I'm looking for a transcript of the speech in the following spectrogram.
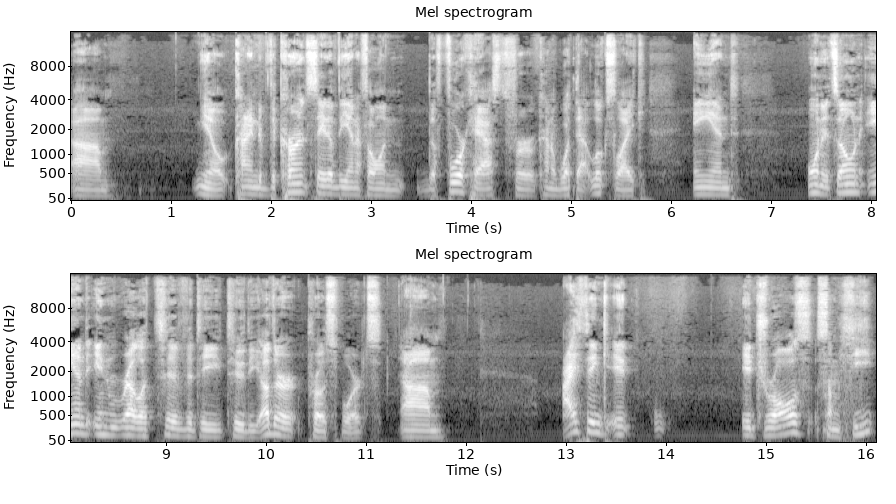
um, you know kind of the current state of the NFL and the forecast for kind of what that looks like, and on its own and in relativity to the other pro sports, um, I think it it draws some heat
